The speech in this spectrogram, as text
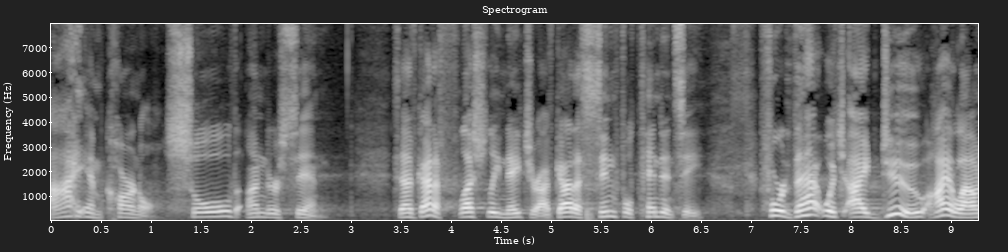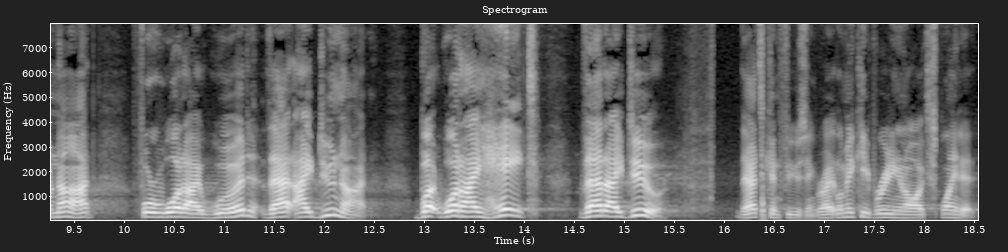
I am carnal, sold under sin. See, I've got a fleshly nature, I've got a sinful tendency. For that which I do, I allow not. For what I would, that I do not. but what I hate, that I do. That's confusing, right? Let me keep reading and I'll explain it.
